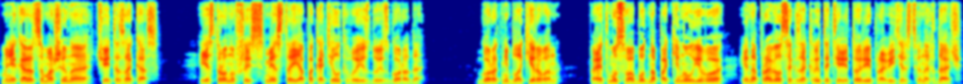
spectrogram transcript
Мне кажется, машина — чей-то заказ. И, стронувшись с места, я покатил к выезду из города. Город не блокирован, поэтому свободно покинул его и направился к закрытой территории правительственных дач.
